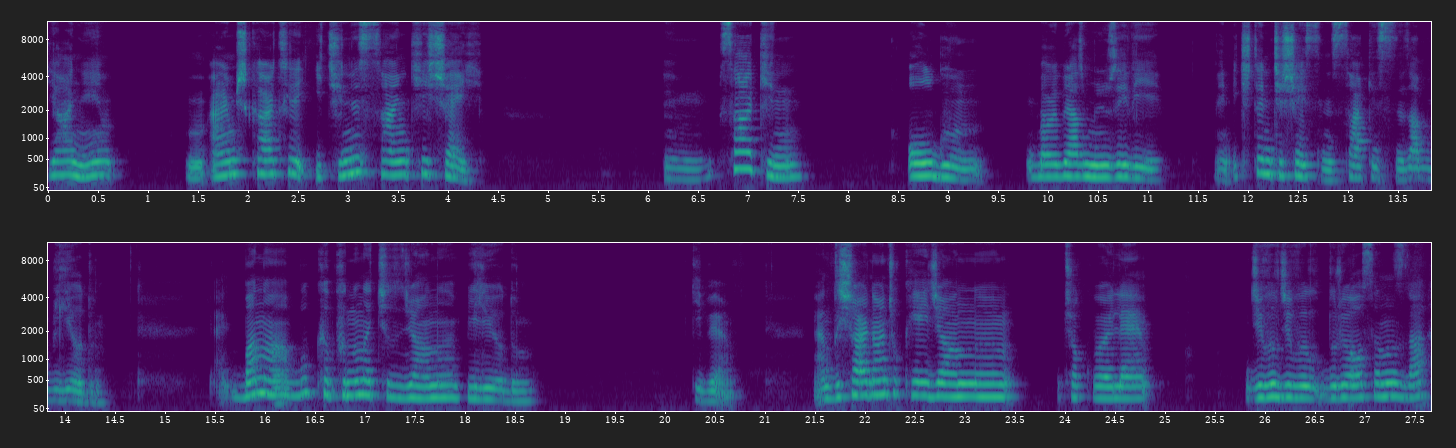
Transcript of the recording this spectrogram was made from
Yani ermiş kartıyla içiniz sanki şey sakin, olgun, böyle biraz münzevi. Yani içten içe şeysiniz, sakinsiniz abi biliyordum. Yani bana bu kapının açılacağını biliyordum gibi. Yani dışarıdan çok heyecanlı, çok böyle cıvıl cıvıl duruyor olsanız da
